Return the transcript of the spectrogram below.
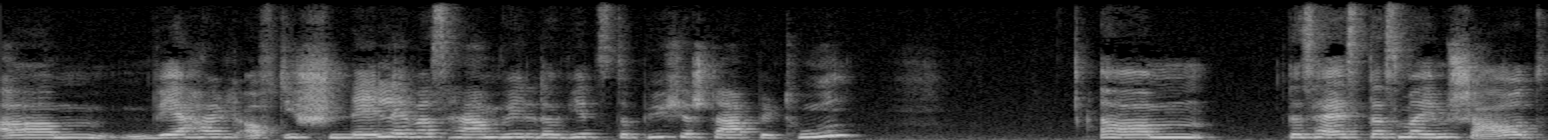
Ähm, wer halt auf die Schnelle was haben will, da wird es der Bücherstapel tun. Ähm, das heißt, dass man eben schaut,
